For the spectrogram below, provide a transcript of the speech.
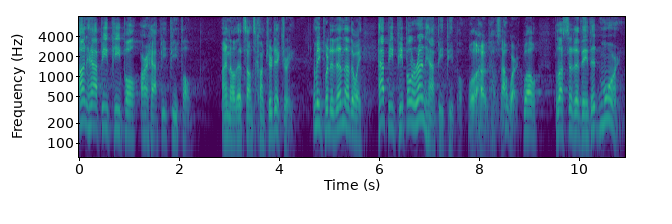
unhappy people are happy people. I know that sounds contradictory. Let me put it another way. Happy people are unhappy people. Well, how does that work? Well, blessed are they that mourn,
